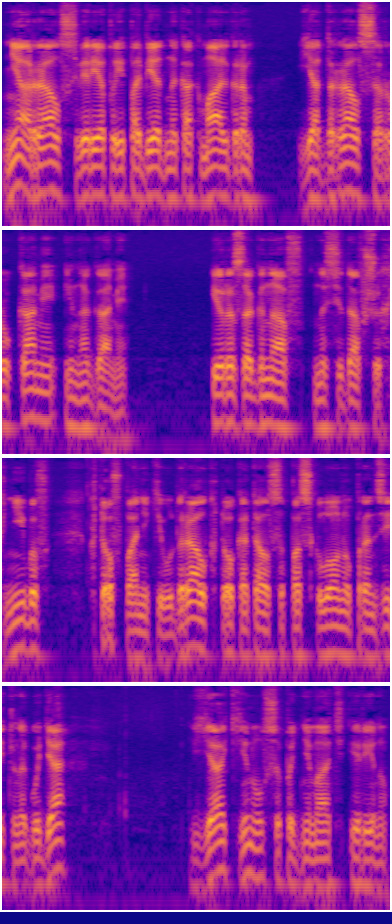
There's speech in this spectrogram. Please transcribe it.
не орал свирепо и победно, как Мальгром, я дрался руками и ногами. И, разогнав наседавших нибов, кто в панике удрал, кто катался по склону пронзительно гудя, я кинулся поднимать Ирину.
